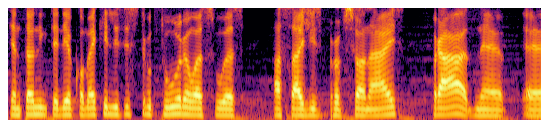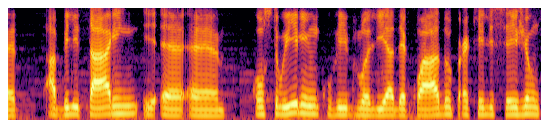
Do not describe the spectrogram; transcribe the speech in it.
tentando entender como é que eles estruturam as suas passagens profissionais para né, é, habilitarem, é, é, construírem um currículo ali adequado para que eles sejam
